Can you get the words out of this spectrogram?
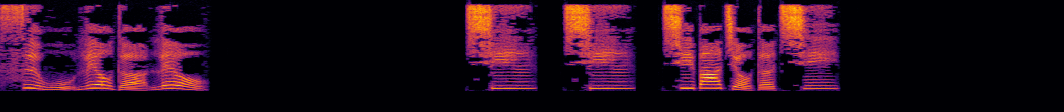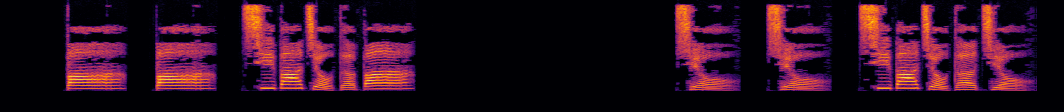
四五六的六，七七七八九的七，八八七八九的八。九九七八九的九，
